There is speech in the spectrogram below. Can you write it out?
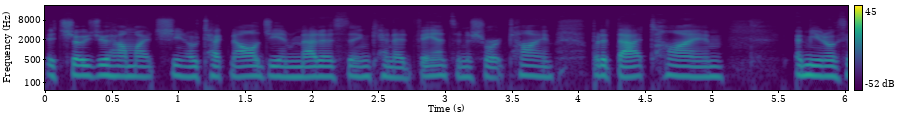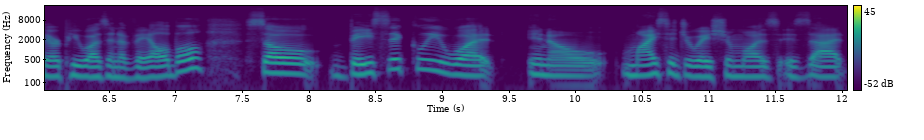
it shows you how much, you know, technology and medicine can advance in a short time, but at that time immunotherapy wasn't available. So basically what, you know, my situation was is that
